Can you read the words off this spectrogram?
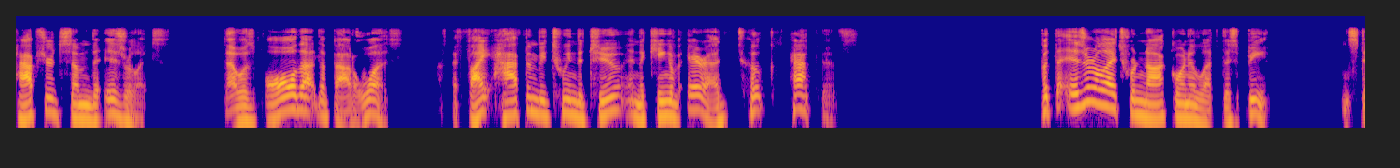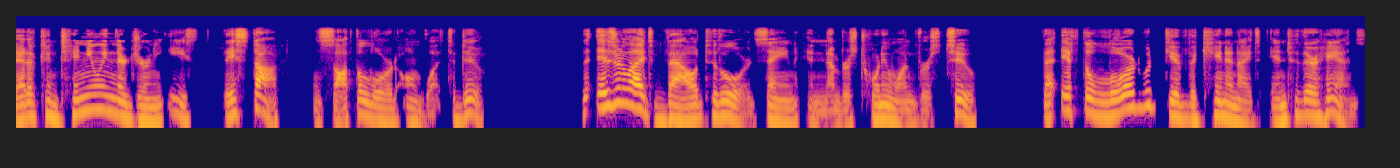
captured some of the Israelites. That was all that the battle was. A fight happened between the two, and the king of Arad took captives. But the Israelites were not going to let this be. Instead of continuing their journey east, they stopped and sought the Lord on what to do. The Israelites vowed to the Lord, saying in Numbers 21, verse 2, that if the Lord would give the Canaanites into their hands,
